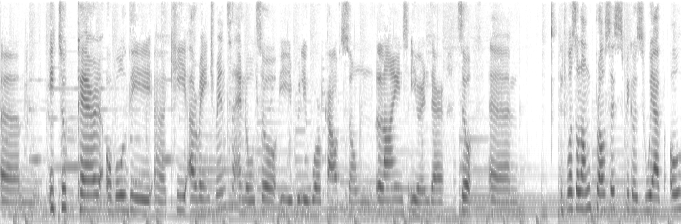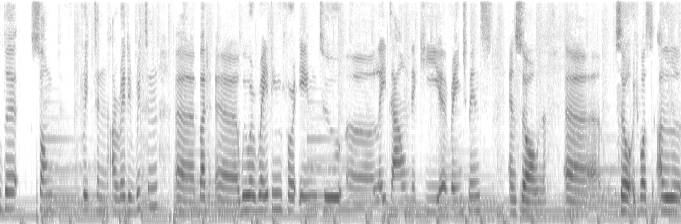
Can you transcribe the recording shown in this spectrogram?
um, he took care of all the uh, key arrangements and also he really worked out some lines here and there. So um, it was a long process because we have all the song written already written uh, but uh, we were waiting for him to uh, lay down the key arrangements and so on um, so it was a,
